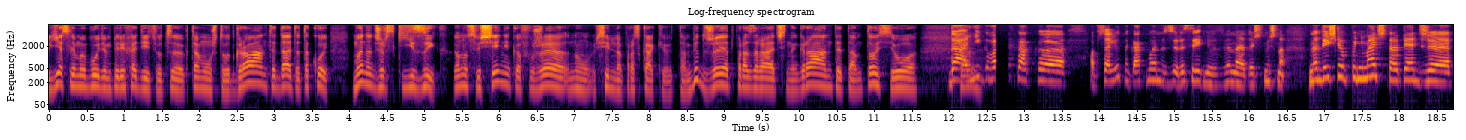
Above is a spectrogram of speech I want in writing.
если мы будем переходить вот э, к тому, что вот гранты, да, это такой менеджерский язык, он у священников уже, ну, сильно проскакивает. Там бюджет прозрачный, гранты, там то все. Да, там... они говорят как э, абсолютно как менеджеры среднего звена. Это очень смешно. Надо еще понимать, что, опять же,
